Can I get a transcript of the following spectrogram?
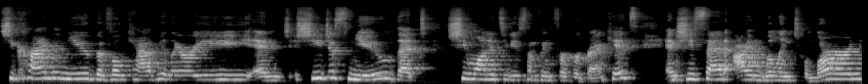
she kind of knew the vocabulary and she just knew that she wanted to do something for her grandkids. And she said i'm willing to learn.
